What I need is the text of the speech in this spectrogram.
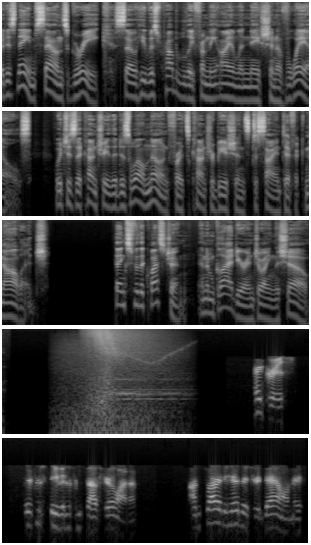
but his name sounds Greek, so he was probably from the island nation of Wales, which is a country that is well known for its contributions to scientific knowledge. Thanks for the question, and I'm glad you're enjoying the show. Hey, Chris. This is Steven from South Carolina. I'm sorry to hear that you're down. It's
